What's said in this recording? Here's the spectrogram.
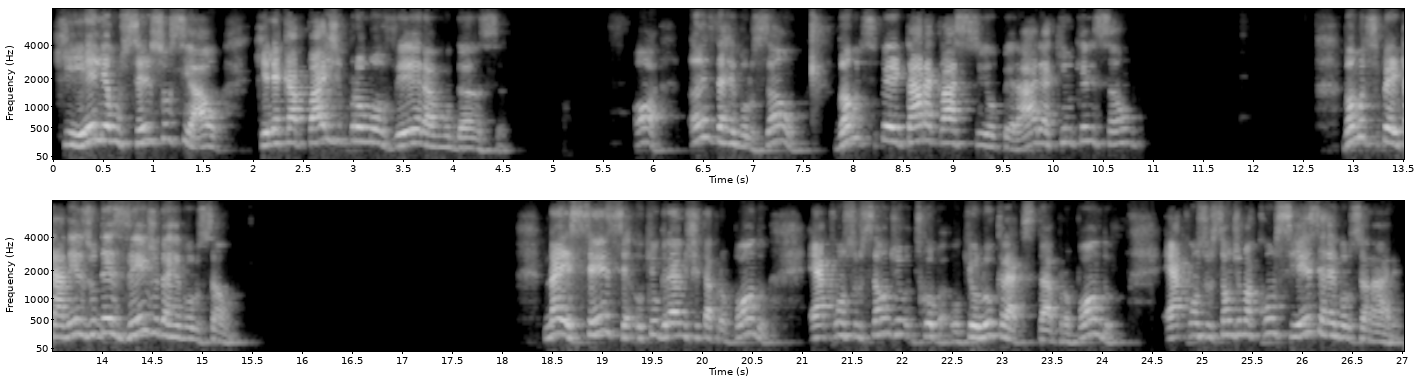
que ele é um ser social, que ele é capaz de promover a mudança. Ó, antes da revolução, vamos despertar a classe operária aquilo que eles são. Vamos despertar neles o desejo da revolução. Na essência, o que o Gramsci está propondo é a construção de. Desculpa, o que o Lukács está propondo é a construção de uma consciência revolucionária.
